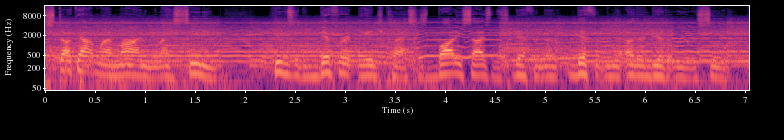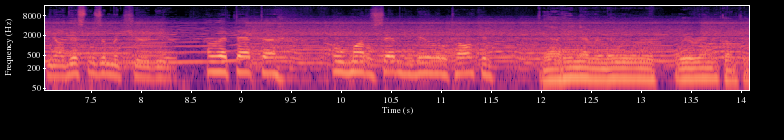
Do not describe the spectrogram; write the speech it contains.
stuck out in my mind when I seen him. He was at a different age class. His body size was different, different than the other deer that we were seeing. You know, this was a mature deer. I let that uh, old Model 70 do a little talking. Yeah, he never knew we were we were in the country.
